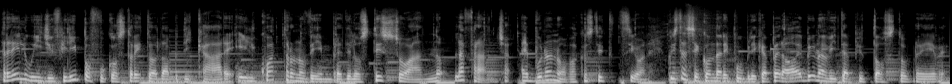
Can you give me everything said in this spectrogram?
Re Luigi Filippo fu costretto ad abdicare e il 4 novembre dello stesso anno la Francia ebbe una nuova Costituzione. Questa seconda repubblica però ebbe una vita piuttosto breve.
